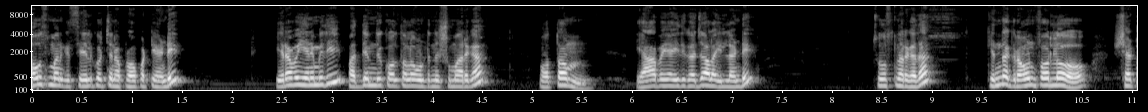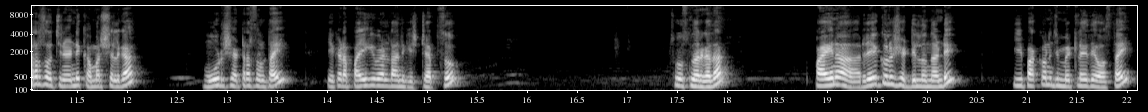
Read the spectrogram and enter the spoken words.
హౌస్ మనకి సేల్కి వచ్చిన ప్రాపర్టీ అండి. ఇరవై ఎనిమిది పద్దెనిమిది కొలతలో ఉంటుంది సుమారుగా. మొత్తం యాభై ఐదు గజాల ఇల్లండి. చూస్తున్నారు కదా? కింద గ్రౌండ్ ఫ్లోర్లో షట్టర్స్ వచ్చినాయండి కమర్షియల్గా మూడు షట్టర్స్ ఉంటాయి. ఇక్కడ పైకి వెళ్ళడానికి స్టెప్స్ చూస్తున్నారు కదా? పైన రేకుల షెడ్యూల్ ఉందండి. ఈ పక్క నుంచి మెట్లు అయితే వస్తాయి.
